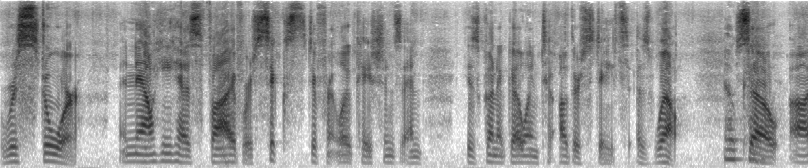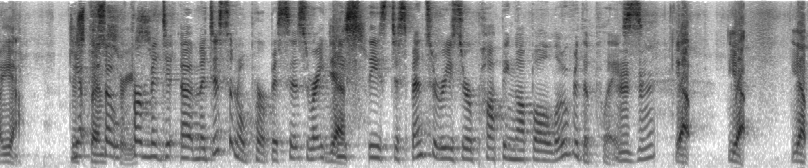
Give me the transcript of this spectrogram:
Restore. And now he has five or six different locations and is going to go into other states as well. Okay. So, uh, yeah, dispensaries. Yep. So for medi- uh, medicinal purposes, right? Yes. These, these dispensaries are popping up all over the place. Mhm. Yep, yep, yep.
